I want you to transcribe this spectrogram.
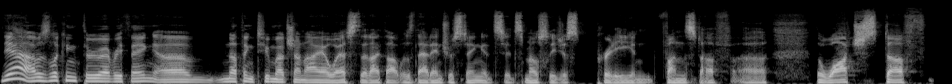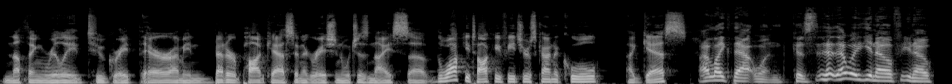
Yeah, I was looking through everything. Um, nothing too much on iOS that I thought was that interesting. It's it's mostly just pretty and fun stuff. Uh, the watch stuff, nothing really too great there. I mean, better podcast integration, which is nice. Uh, the walkie-talkie feature is kind of cool, I guess. I like that one because that, way, you know, if you know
